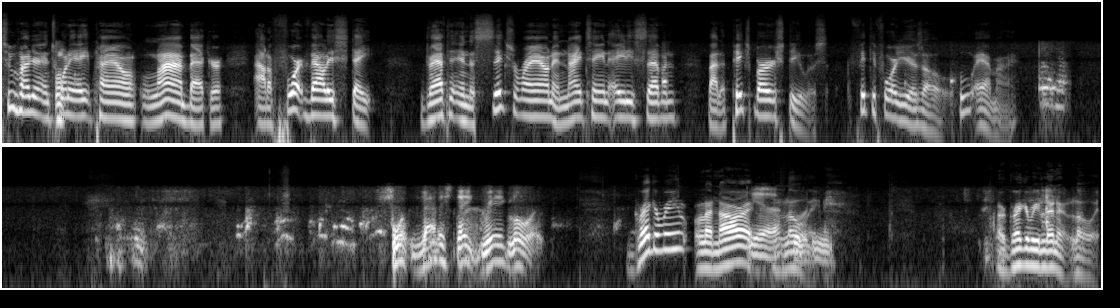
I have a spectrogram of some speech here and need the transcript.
two hundred and twenty-eight pound linebacker out of Fort Valley State, drafted in the sixth round in 1987 by the Pittsburgh Steelers. 54 years old. Who am I? Fort Valley State, Greg Lloyd. Gregory Leonard Yeah. that's what it Lloyd, or Gregory Leonard Lloyd.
